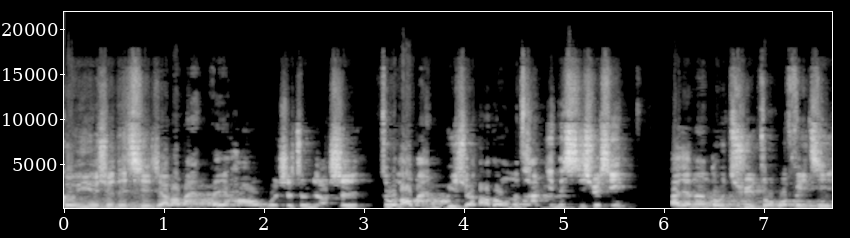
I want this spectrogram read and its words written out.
各位优秀的企业家老板，大家好，我是周宇老师。做老板必须要达到我们产品的稀缺性。大家呢都去坐过飞机，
